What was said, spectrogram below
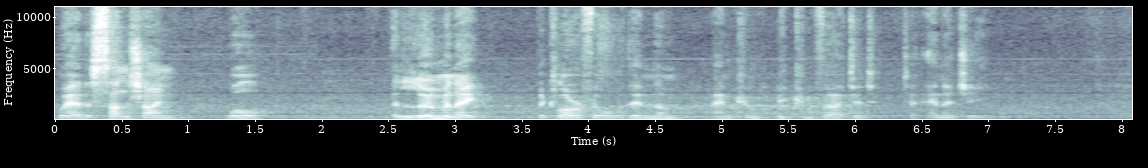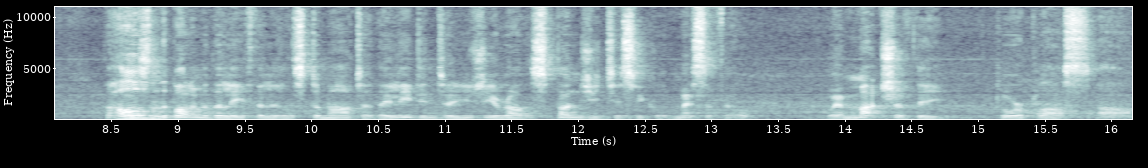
where the sunshine will illuminate the chlorophyll within them and can be converted to energy. The holes in the bottom of the leaf, the little stomata, they lead into usually a rather spongy tissue called mesophyll, where much of the chloroplasts are.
